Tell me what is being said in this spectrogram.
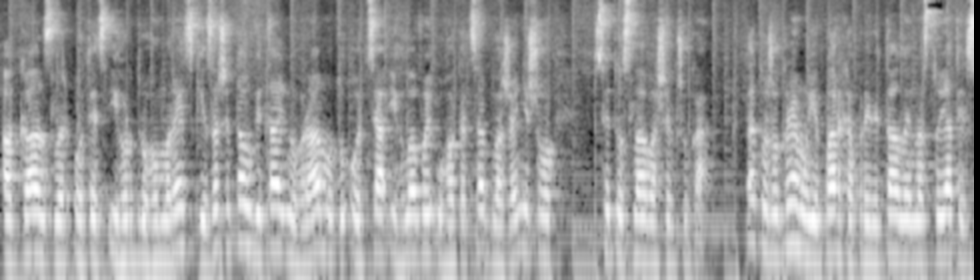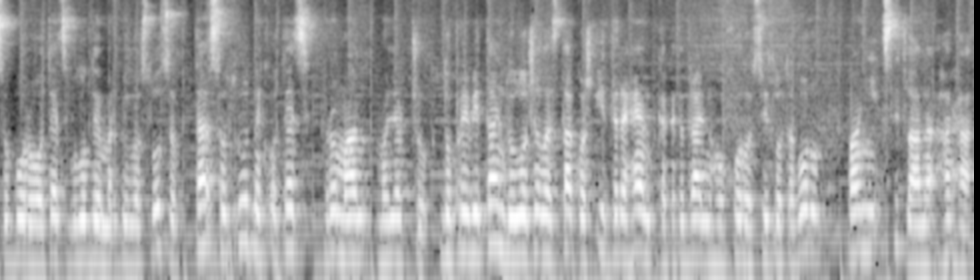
а канцлер отець Ігор Другоморецький зачитав вітальну грамоту отця і глави УГКЦ блаженнішого Святослава Шевчука. Також окремо єпарха привітали настоятель собору отець Володимир Білослуцев та сотрудник отець Роман Малярчук. До привітань долучилась також і диригентка катедрального фору світлотавору пані Світлана Гаргат.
